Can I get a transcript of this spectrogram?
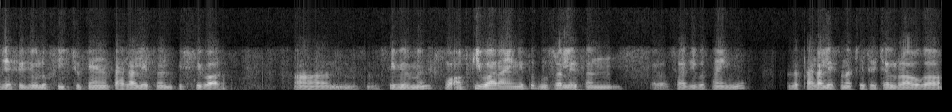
जैसे जो लोग सीख चुके हैं पहला लेसन पिछली बार शिविर में वो अब की बार आएँगे तो दूसरा लेसन शाहजी बताएँगे। अगर पहला लेसन अच्छे से चल रहा होगा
